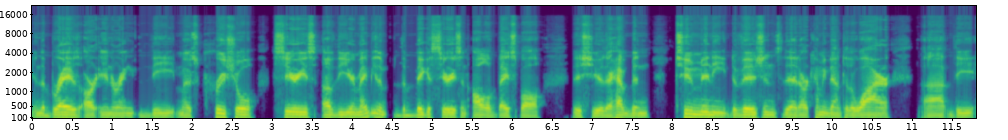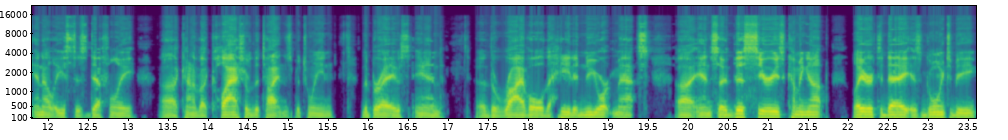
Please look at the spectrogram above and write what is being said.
and the Braves are entering the most crucial series of the year, maybe the, the biggest series in all of baseball this year. There haven't been too many divisions that are coming down to the wire. Uh, the NL East is definitely uh, kind of a clash of the Titans between the Braves and uh, the rival, the hated New York Mets. Uh, and so this series coming up later today is going to be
